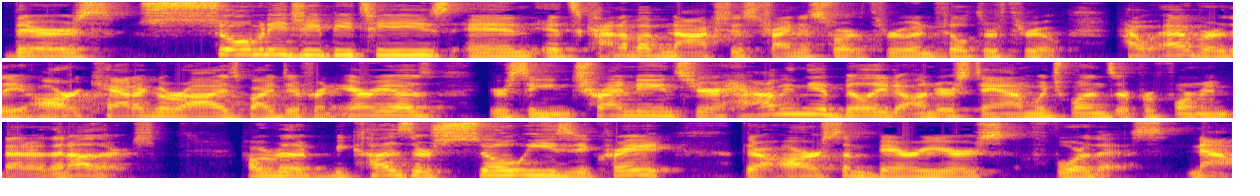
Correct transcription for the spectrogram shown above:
there's so many GPTs and it's kind of obnoxious trying to sort through and filter through. However, they are categorized by different areas. You're seeing trending, so you're having the ability to understand which ones are performing better than others. However, because they're so easy to create, there are some barriers for this. Now,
